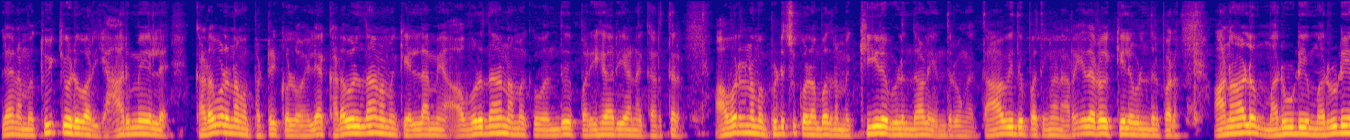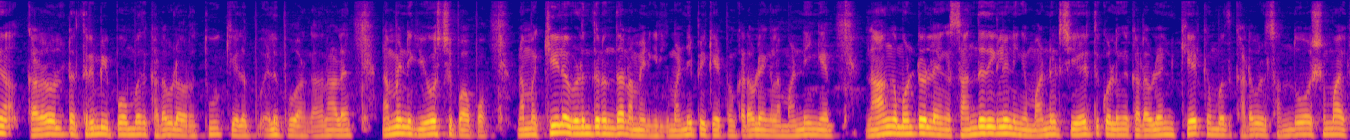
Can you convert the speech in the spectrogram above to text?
இல்லை நம்ம தூக்கி விடுவார் யாருமே இல்லை. கடவுளை நம்ம பற்றிக்கொள்வோம் இல்லையா? கடவுள் தான் நமக்கு எல்லாமே. அவர் தான் நமக்கு வந்து பரிகாரியான கர்த்தர். அவரை நம்ம பிடிச்சு கொள்ளும்போது நம்ம கீழே விழுந்தாலும் எந்திருவோங்க. தாவிது பார்த்திங்கன்னா நிறைய தடவை கீழே விழுந்திருப்பார். ஆனாலும் மறுபடியும் மறுபடியும் கடவுள்கிட்ட திரும்பி போகும்போது கடவுள் அவரை தூக்கி எழுப்பு எழுப்புவாங்க அதனால் நம்ம இன்றைக்கி யோசிச்சு பார்ப்போம். நம்ம கீழே விழுந்திருந்தால் நம்ம இன்றைக்கி மன்னிப்பு கேட்போம். கடவுளை எங்களை மன்னிங்க. நாங்கள் மட்டும் இல்லை எங்கள் சந்ததிகளையும் நீங்கள் மன்னிச்சு ஏற்றுக்கொள்ளுங்க கடவுளேன்னு கேட்கும்போது கடவுள் சந்தோஷமாக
